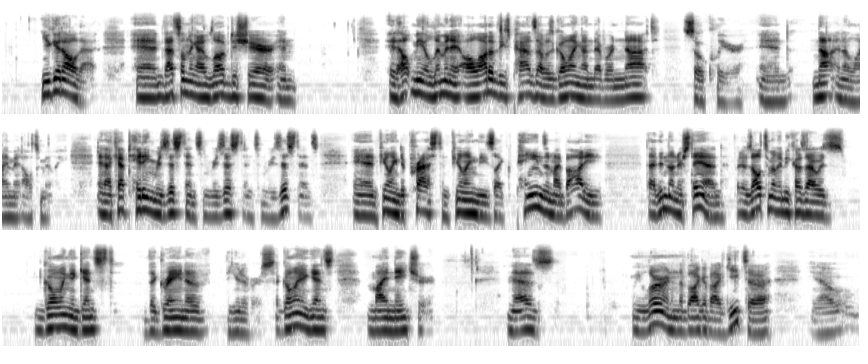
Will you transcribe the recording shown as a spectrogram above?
You get all that. And that's something I love to share. And it helped me eliminate a lot of these paths I was going on that were not so clear and not in alignment ultimately. And I kept hitting resistance and resistance and resistance and feeling depressed and feeling these like pains in my body that I didn't understand. But it was ultimately because I was going against the grain of the universe, going against my nature. And as we learn in the Bhagavad Gita, you know,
